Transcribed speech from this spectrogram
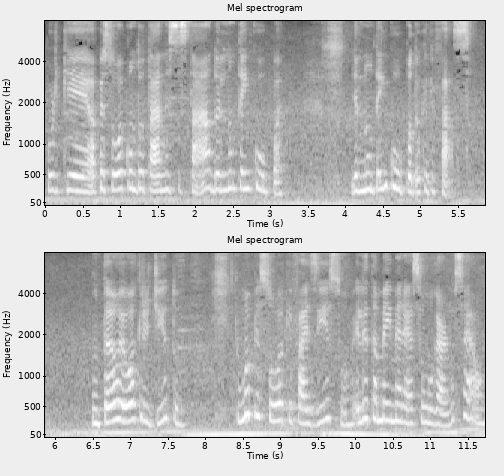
Porque a pessoa quando está nesse estado, ele não tem culpa. Ele não tem culpa do que ele faz. Então eu acredito que uma pessoa que faz isso, ele também merece um lugar no céu.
